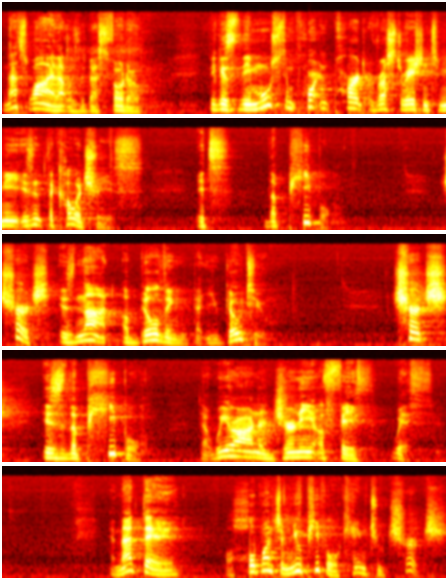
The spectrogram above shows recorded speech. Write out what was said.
And that's why that was the best photo. Because the most important part of restoration to me isn't the koa trees, it's the people. Church is not a building that you go to. Church is the people that we are on a journey of faith with. And that day, a whole bunch of new people came to church.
